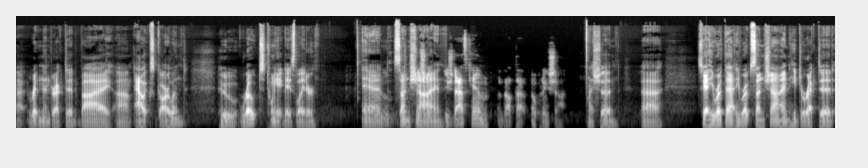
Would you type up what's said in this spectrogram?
uh, written and directed by um, Alex Garland, who wrote Twenty Eight Days Later and Ooh. You should, Sunshine. you should ask him about that opening shot. I should. Uh, so yeah, he wrote that. He wrote Sunshine. He directed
